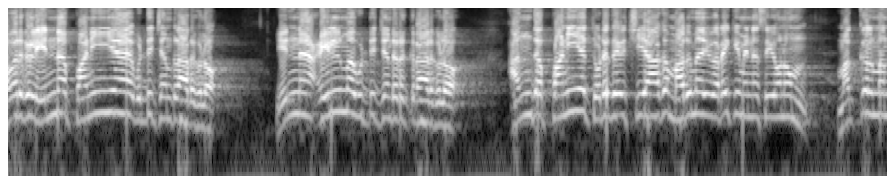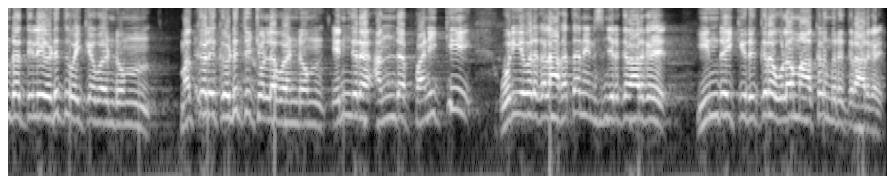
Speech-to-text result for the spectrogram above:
அவர்கள் என்ன பணியை விட்டு சென்றார்களோ என்ன இல்ம விட்டு சென்றிருக்கிறார்களோ அந்த பணியை தொடர்ச்சியாக மறுமை வரைக்கும் என்ன செய்யணும்? மக்கள் மன்றத்திலே எடுத்து வைக்க வேண்டும். மக்களுக்கு எடுத்து சொல்ல வேண்டும் என்கிற அந்த பணிக்கு உரியவர்களாகத்தான் என்ன செஞ்சிருக்கிறார்கள்? இன்றைக்கு இருக்கிற உலமாக்களும் இருக்கிறார்கள்.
